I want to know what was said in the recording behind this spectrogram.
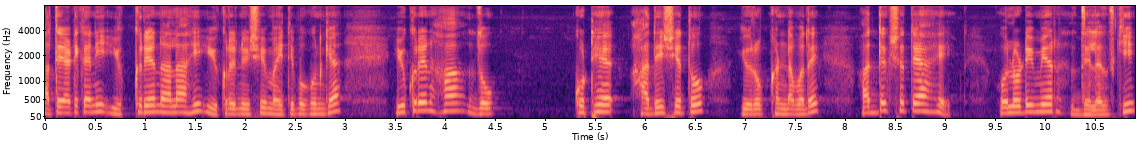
आता या ठिकाणी युक्रेन आला आहे. युक्रेनविषयी माहिती बघून घ्या. युक्रेन हा जो कुठे हा देश येतो? युरोप खंडामध्ये. अध्यक्ष ते आहे ओलोडिमियर झेलन्स्की.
